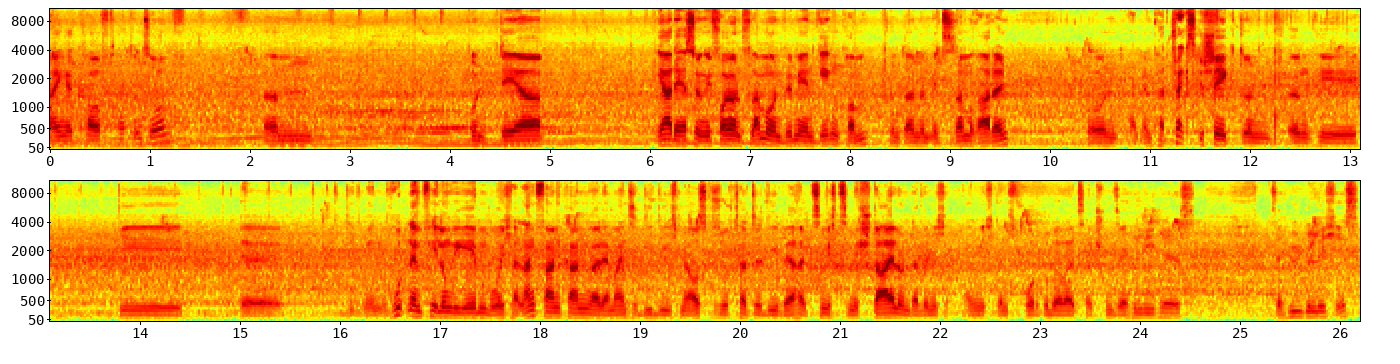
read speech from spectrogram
eingekauft hat und so. Ähm, und der, ja, der ist irgendwie Feuer und Flamme und will mir entgegenkommen und dann mit mir zusammen radeln. Und hat mir ein paar Tracks geschickt und irgendwie die, äh, die mir eine Routenempfehlung gegeben, wo ich halt langfahren kann, weil der meinte, die, die ich mir ausgesucht hatte, die wäre halt ziemlich, ziemlich steil und da bin ich eigentlich ganz froh drüber, weil es halt schon sehr hilly hier ist, sehr hügelig ist.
